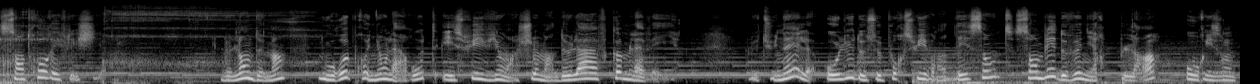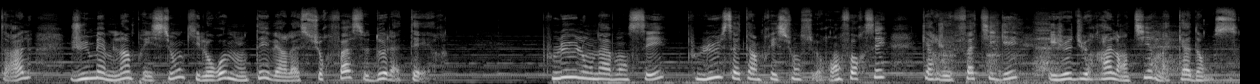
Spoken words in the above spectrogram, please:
sans trop réfléchir. Le lendemain, nous reprenions la route et suivions un chemin de lave comme la veille. Le tunnel, au lieu de se poursuivre en descente, semblait devenir plat horizontal, j'eus même l'impression qu'il remontait vers la surface de la Terre. Plus l'on avançait, plus cette impression se renforçait, car je fatiguais et je dus ralentir ma cadence.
